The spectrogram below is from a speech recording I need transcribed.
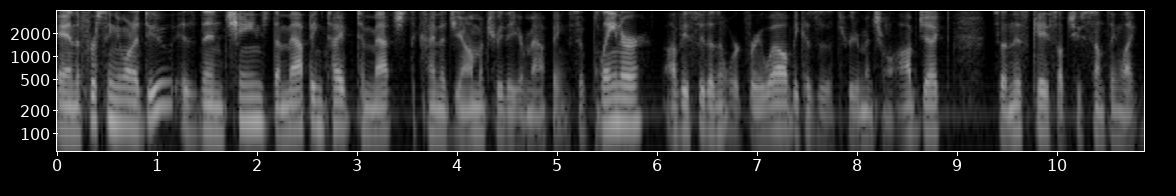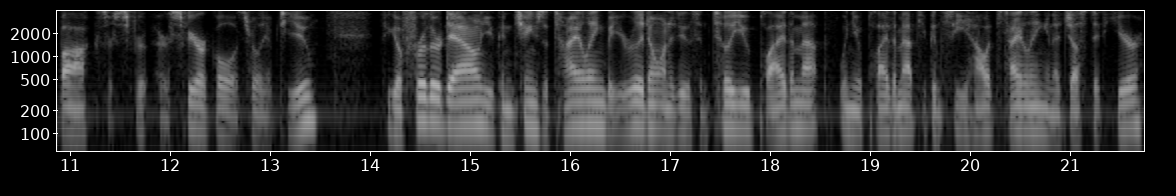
And the first thing you want to do is then change the mapping type to match the kind of geometry that you're mapping. So planar obviously doesn't work very well because it's a three-dimensional object. So in this case I'll choose something like box or, or spherical. It's really up to you. If you go further down, you can change the tiling, but you really don't want to do this until you apply the map. When you apply the map, you can see how it's tiling and adjust it here.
